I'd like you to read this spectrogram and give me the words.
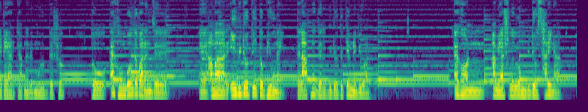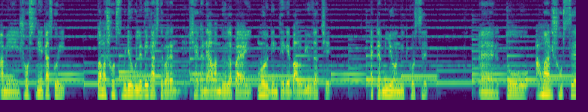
এটাই আর কি আপনাদের মূল উদ্দেশ্য। তো এখন বলতে পারেন যে আমার এই ভিডিওতেই তো ভিউ নাই, তাহলে আপনাদের ভিডিওতে কেমনে ভিউ আসবে? এখন আমি আসলে লং ভিডিও ছাড়ি না, আমি শর্টস নিয়ে কাজ করি। তো আমার শর্টস ভিডিওগুলো দেখে আসতে পারেন, সেখানে আলহামদুলিল্লাহ প্রায় পনেরো দিন থেকে ভালো ভিউ যাচ্ছে, একটা মিলিয়ন হিট করছে। তো আমার সোর্সে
